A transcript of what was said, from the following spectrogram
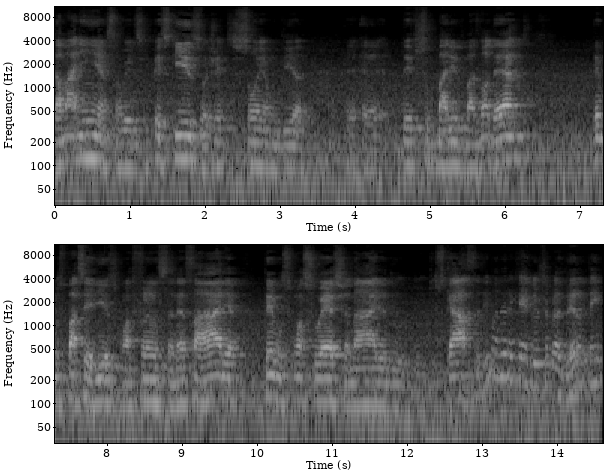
da Marinha, são eles que pesquisam, a gente sonha um dia é, é, ter submarinos mais modernos. Temos parcerias com a França nessa área, temos com a Suécia na área do, do, dos caças, de maneira que a indústria brasileira tem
